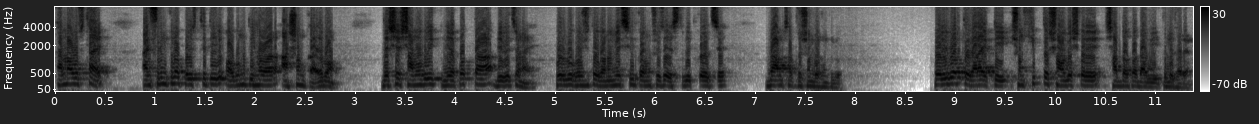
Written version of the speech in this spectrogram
এমন অবস্থায় আইন শৃঙ্খলা পরিস্থিতির অবনতি হওয়ার আশঙ্কা এবং দেশের সামগ্রিক নিরাপত্তা বিবেচনায় পূর্ব ঘোষিত গণমিছিল কর্মসূচি স্থগিত করেছে বাম ছাত্র সংগঠনগুলো। পরিবর্তে তারা একটি সংক্ষিপ্ত সমাবেশ করে সাত দাবি তুলে ধরেন।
